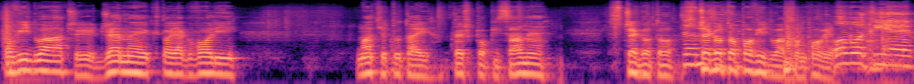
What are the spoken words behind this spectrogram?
Powidła czy dżemy, kto jak woli. Macie tutaj też popisane, z czego to, z czego to powidła są, powiedz. Ovo ti je,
